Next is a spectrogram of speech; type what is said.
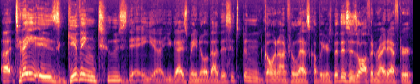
uh, today is Giving Tuesday. Uh, you guys may know about this. It's been going on for the last couple of years, but this is often right after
